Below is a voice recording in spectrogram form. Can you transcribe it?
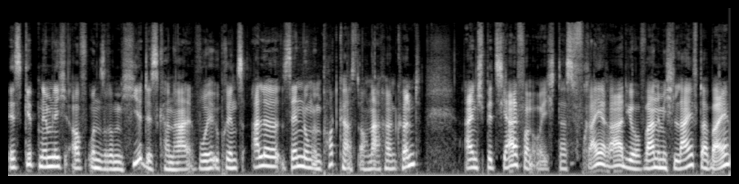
Es gibt nämlich auf unserem Hierdis-Kanal, wo ihr übrigens alle Sendungen im Podcast auch nachhören könnt, ein Spezial von euch. Das freie Radio war nämlich live dabei,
